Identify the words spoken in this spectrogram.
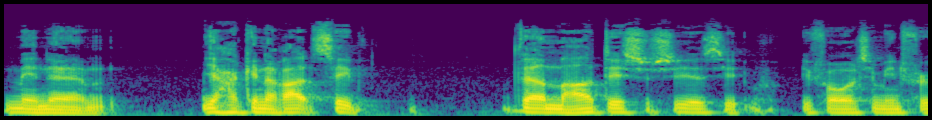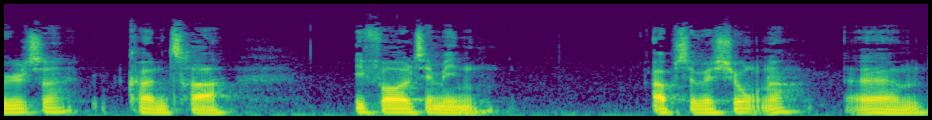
Men uh, jeg har generelt set været meget dissociativ i forhold til mine følelser, kontra i forhold til mine observationer. Um,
